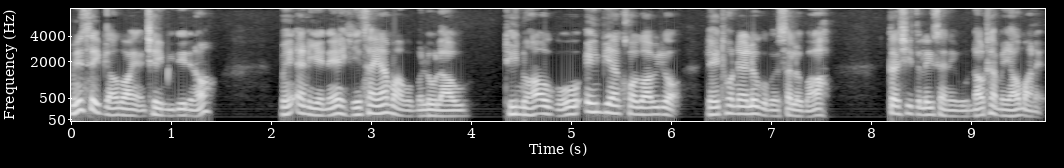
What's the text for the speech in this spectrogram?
မင်းစိတ်ပြောင်းသွားရင်အချိန်မီသေးတယ်နော်မင်းအန်ဒီရဲ့နဲ့ရင်ဆိုင်ရမှာကိုမလိုလားဘူးဒီနွားအုပ်ကိုအိမ်ပြန်ခေါ်သွားပြီးတော့လေထုံတဲ့အလုပ်ကိုပဲဆက်လုပ်ပါတက်ရှိတလိမ့်ဆန်တွေကိုနောက်ထပ်မရောက်ပါနဲ့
